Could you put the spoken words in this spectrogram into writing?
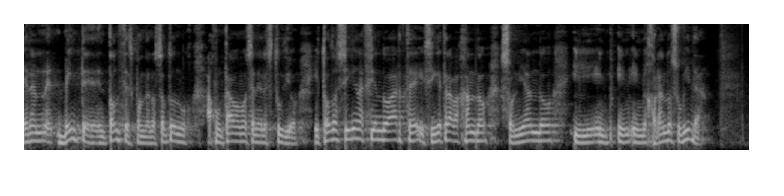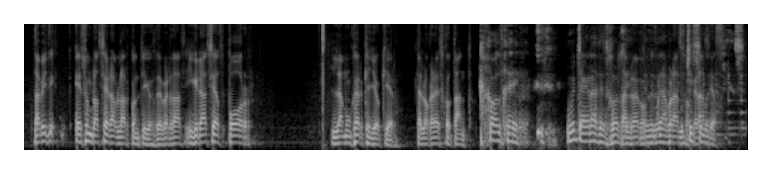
Eran 20 entonces cuando nosotros nos juntábamos en el estudio. Y todos siguen haciendo arte y siguen trabajando, soñando y mejorando su vida. David, es un placer hablar contigo, de verdad. Y gracias por la mujer que yo quiero. Te lo agradezco tanto. Jorge, muchas gracias, Jorge. Hasta luego. Un abrazo. Gracias.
